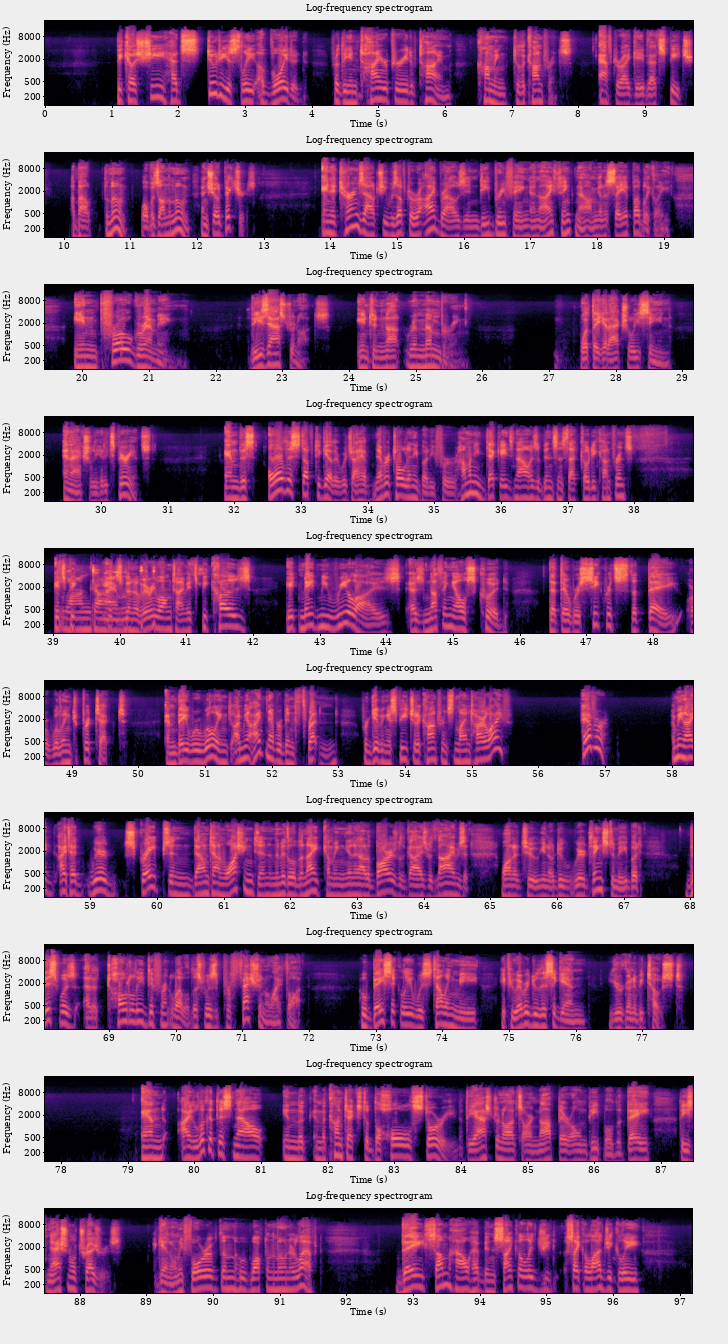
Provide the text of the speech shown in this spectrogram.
because she had studiously avoided for the entire period of time coming to the conference after I gave that speech about the moon, what was on the moon, and showed pictures. And it turns out she was up to her eyebrows in debriefing, and I think now I'm going to say it publicly, in programming these astronauts into not remembering what they had actually seen and actually had experienced. And this all this stuff together, which I have never told anybody for how many decades now has it been since that Cody conference? It's long be- time. It's been a very long time. It's because it made me realize, as nothing else could, that there were secrets that they are willing to protect. And they were willing to, I mean, I'd never been threatened for giving a speech at a conference in my entire life. Ever. I mean, I'd, I'd had weird scrapes in downtown Washington in the middle of the night coming in and out of bars with guys with knives that wanted to, you know, do weird things to me. But this was at a totally different level. This was a professional, I thought, who basically was telling me, if you ever do this again, you're going to be toast. And I look at this now in the in the context of the whole story that the astronauts are not their own people, that they these national treasures, again, only four of them who walked on the moon are left, they somehow have been psychologi- psychologically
